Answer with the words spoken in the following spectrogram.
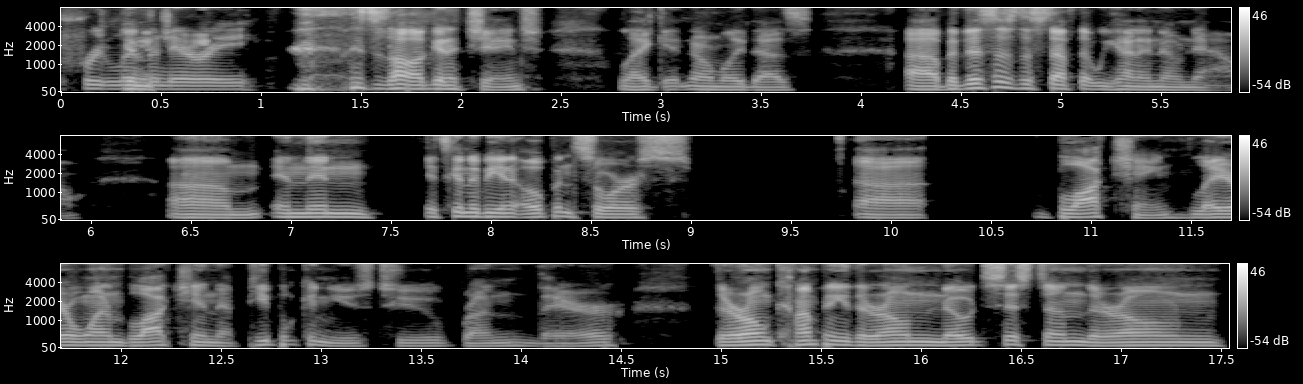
preliminary. this is all going to change like it normally does, uh, but this is the stuff that we kind of know now, um, and then it's going to be an open source uh, blockchain, layer one blockchain that people can use to run their their own company, their own node system, their own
